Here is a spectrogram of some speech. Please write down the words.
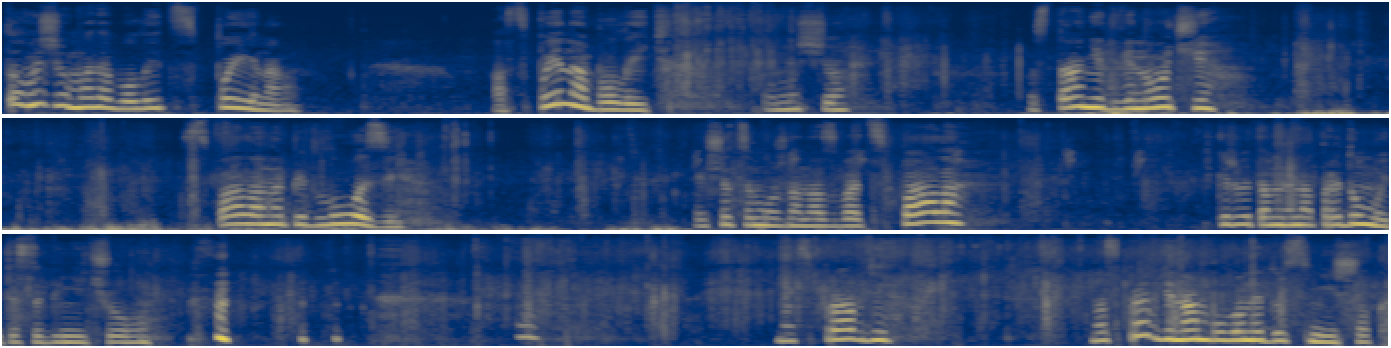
Тому що в мене болить спина. А спина болить, тому що останні дві ночі спала на підлозі. Якщо це можна назвати спала, тільки ж ви там не напридумуйте собі нічого. Насправді, насправді нам було не до смішок.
